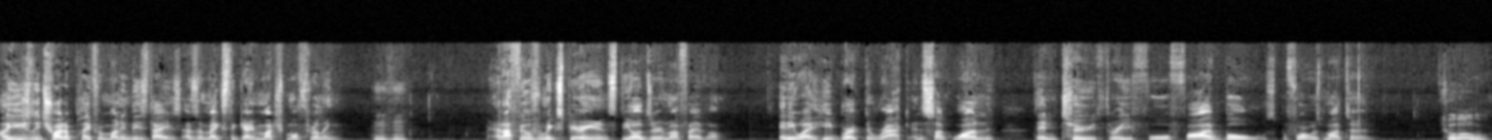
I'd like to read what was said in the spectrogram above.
I usually try to play for money these days, as it makes the game much more thrilling. Mm-hmm. And I feel from experience the odds are in my favour. Anyway, he broke the rack and sunk one, then two, three, four, five balls before it was my turn. Ooh.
